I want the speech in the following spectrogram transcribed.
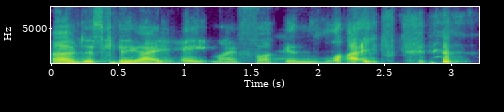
I'm just kidding. I hate my fucking life.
